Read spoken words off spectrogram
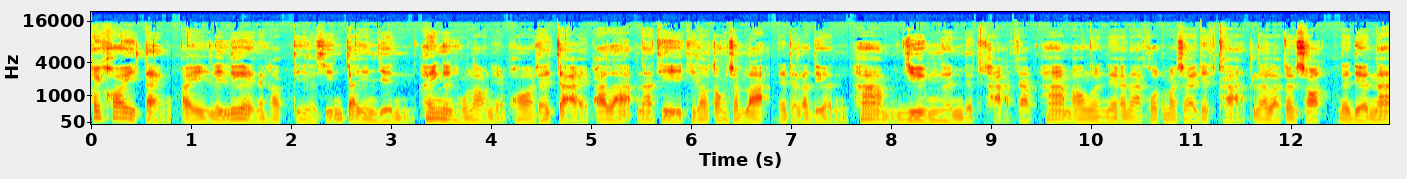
ค่อยๆ แต่งไปเรื่อยๆนะครับทีละชิ้นใจเย็นๆ ให้เงินของเราเนี่ยพอใช้จ่ายภาระหน้าที่ที่เราต้องชำระในแต่ละเดือน ห้ามยืมเงินเด็ดขาดครับ ห้ามเอาเงินในอนาคตมาใช้เด็ดขาด แล้วเราจะช็อตในเดือนหน้า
